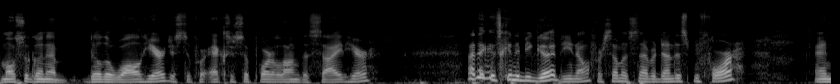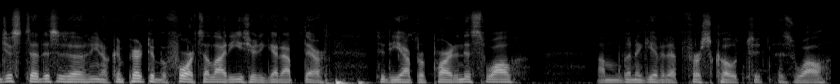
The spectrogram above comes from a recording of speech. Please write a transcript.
I'm also going to build a wall here just to, for extra support along the side here. I think it's going to be good, you know, for someone that's never done this before. And just, uh, this is a, you know, compared to before, it's a lot easier to get up there to the upper part. And this wall, I'm going to give it a first coat to, as well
